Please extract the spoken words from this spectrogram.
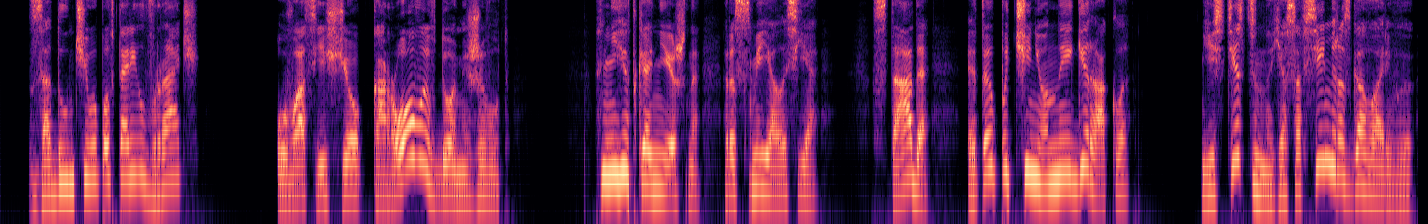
— задумчиво повторил врач. «У вас еще коровы в доме живут?» «Нет, конечно», — рассмеялась я. «Стадо — это подчиненные Геракла. Естественно, я со всеми разговариваю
